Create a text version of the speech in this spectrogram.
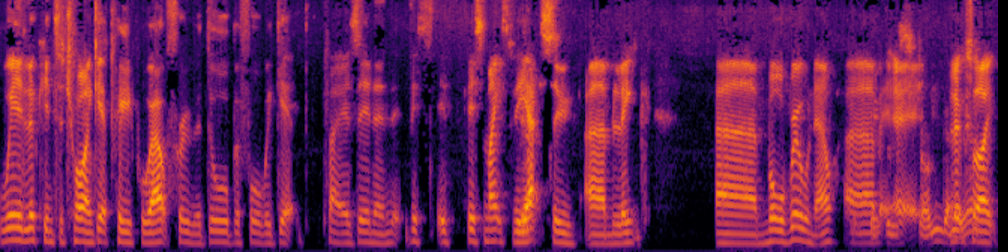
We're looking to try and get people out through the door before we get players in, and this this makes the yeah. Atsu um, link uh, more real now. Um, it, stronger, looks yeah. like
